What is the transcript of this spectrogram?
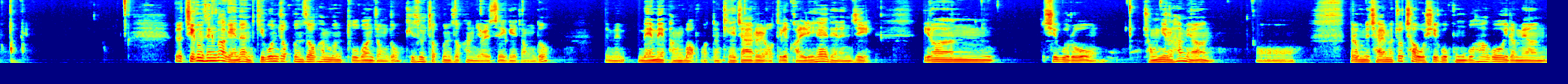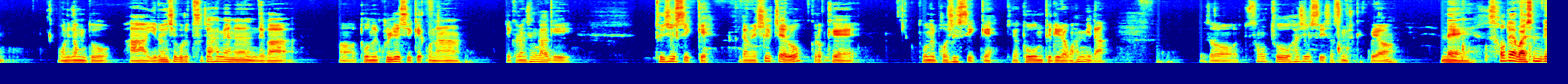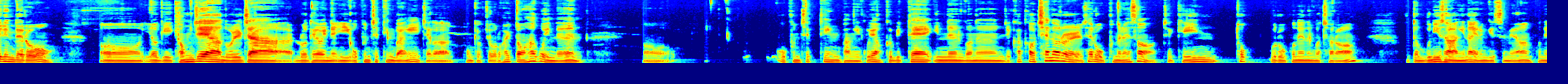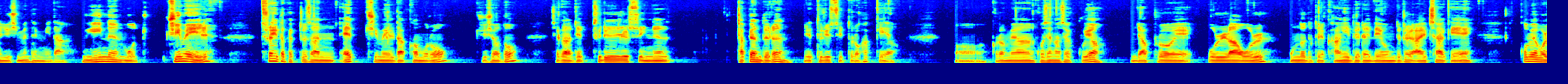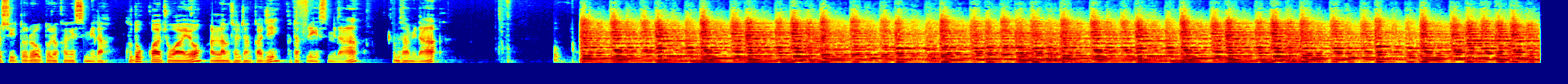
그래서 지금 생각에는 기본적 분석 한 번, 두 번 정도, 기술적 분석 한 13개 정도, 매매 방법, 어떤 계좌를 어떻게 관리해야 되는지, 이런 식으로 정리를 하면, 어, 여러분들 잘만 쫓아오시고 공부하고 이러면 어느 정도, 아, 이런 식으로 투자하면은 내가 어, 돈을 굴릴 수 있겠구나. 그런 생각이 드실 수 있게, 그 다음에 실제로 그렇게 돈을 버실 수 있게 제가 도움 드리려고 합니다. 그래서 성투 하실 수 있었으면 좋겠고요. 네, 서두에 말씀드린 대로 어, 여기 경제야 놀자로 되어 있는 이 오픈 채팅방이 제가 본격적으로 활동하고 있는 어, 오픈 채팅방이고요. 그 밑에 있는 거는 이제 카카오 채널을 새로 오픈을 해서 제 개인 톡으로 보내는 것처럼 어떤 문의사항이나 이런 게 있으면 보내주시면 됩니다. 위에 있는 뭐 gmail 트레이더 백두산 at gmail.com으로 주셔도 제가 이제 드릴 수 있는 답변들은 드릴 수 있도록 할게요. 어, 그러면 고생하셨고요. 이제 앞으로의 올라올 업로드될 강의들의 내용들을 알차게 꾸며볼 수 있도록 노력하겠습니다. 구독과 좋아요, 알람 설정까지 부탁드리겠습니다. 감사합니다.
